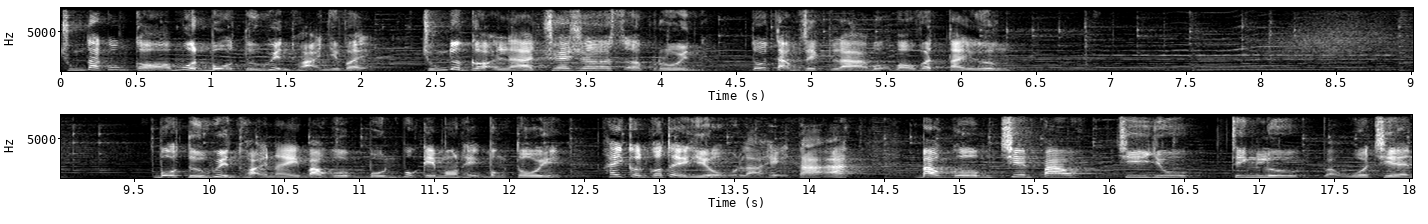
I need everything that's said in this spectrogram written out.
chúng ta cũng có một bộ tứ huyền thoại như vậy. Chúng được gọi là Treasures of Ruin, tôi tạm dịch là bộ báu vật tai ương. Bộ tứ huyền thoại này bao gồm 4 Pokemon hệ bóng tối, hay còn có thể hiểu là hệ tà ác, bao gồm Chien Pao, Chi Yu, Tinh Lu và Wuchien.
